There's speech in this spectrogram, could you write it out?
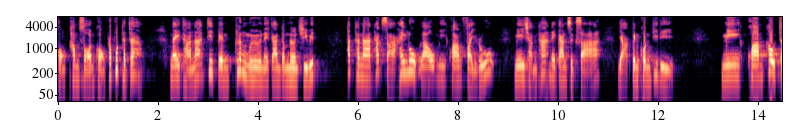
ของคำสอนของพระพุทธเจ้า ในฐานะที่เป็นเครื่องมือในการดำเนินชีวิต พัฒนาทักษะให้ลูกเรามีความใฝ่รู้ มีฉันทะในการศึกษา อยากเป็นคนที่ดี มีความเข้าใจ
